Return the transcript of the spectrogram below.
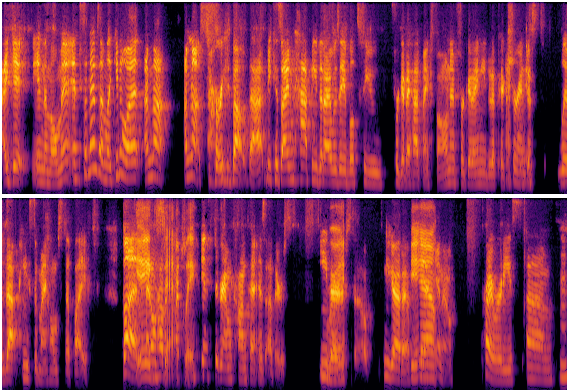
I get in the moment. And sometimes I'm like, you know what? I'm not I'm not sorry about that because I'm happy that I was able to forget I had my phone and forget I needed a picture exactly. and just live that piece of my homestead life. But exactly. I don't have as much Instagram content as others either. Right. So you gotta, yeah. you know, priorities. Um, mm.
